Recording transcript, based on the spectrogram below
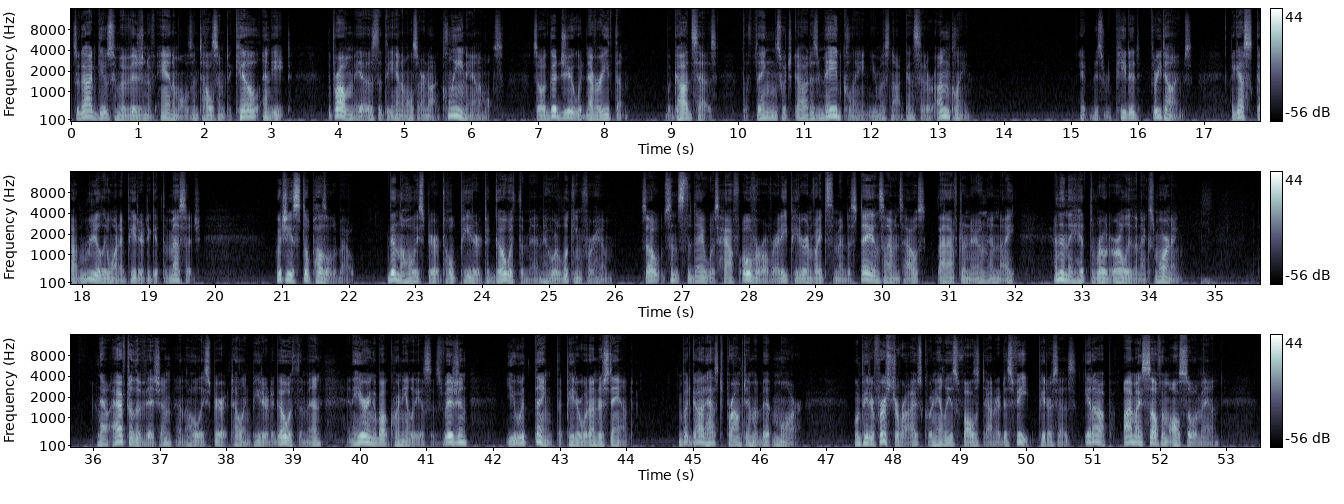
so God gives him a vision of animals and tells him to kill and eat. The problem is that the animals are not clean animals, so a good Jew would never eat them. But God says, The things which God has made clean you must not consider unclean. It is repeated three times. I guess God really wanted Peter to get the message, which he is still puzzled about. Then the Holy Spirit told Peter to go with the men who were looking for him. So, since the day was half over already, Peter invites the men to stay in Simon's house that afternoon and night, and then they hit the road early the next morning. Now, after the vision and the Holy Spirit telling Peter to go with the men and hearing about Cornelius's vision, you would think that Peter would understand. But God has to prompt him a bit more. When Peter first arrives, Cornelius falls down at his feet. Peter says, Get up, I myself am also a man.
